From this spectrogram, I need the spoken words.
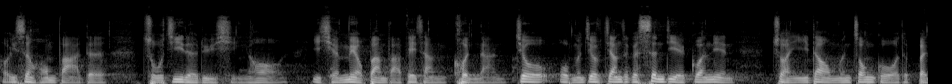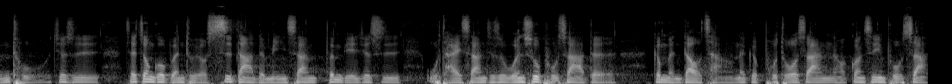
哦，一生弘法的足迹的旅行，哦。以前没有办法，非常困难。就我们就将这个圣地的观念转移到我们中国的本土，就是在中国本土有四大的名山，分别就是五台山，就是文殊菩萨的根本道场；那个普陀山，然后观世音菩萨，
